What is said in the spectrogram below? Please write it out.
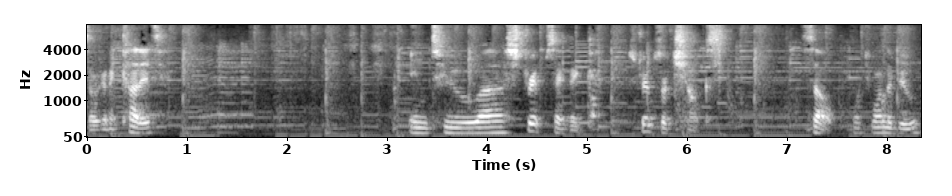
So we're gonna cut it into uh, strips, I think. Strips or chunks. So, what you want to do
